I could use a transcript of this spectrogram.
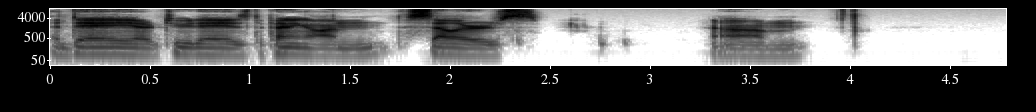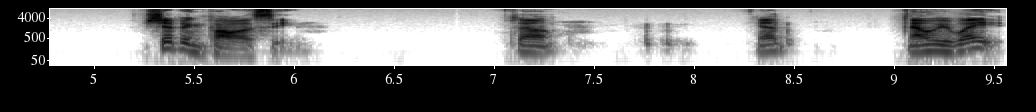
a day or two days, depending on the seller's um, shipping policy. So, yep. Now we wait.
